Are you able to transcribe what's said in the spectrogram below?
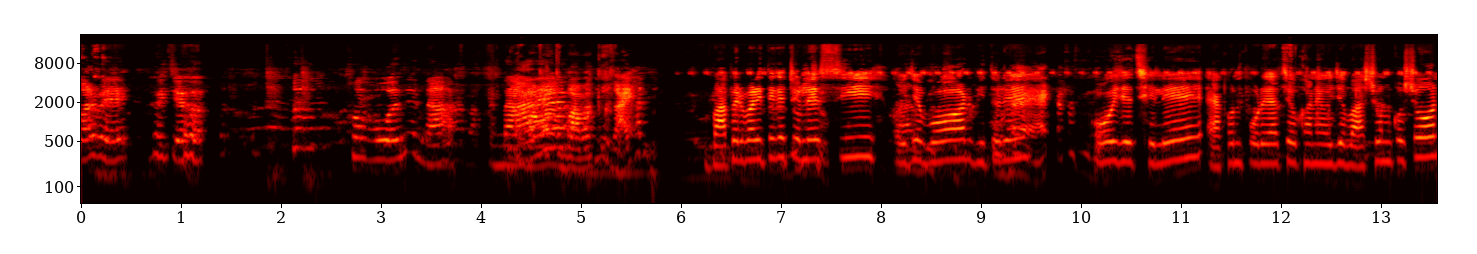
মারবে। বুঝছ? বলছে না না বাবা কি গায়ে হাত বাপের বাড়ি থেকে চলে এসেছি। ওই যে বর ভিতরে। ওই যে ছেলে এখন পড়ে আছে ওখানে ওই যে বাসন কোসন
